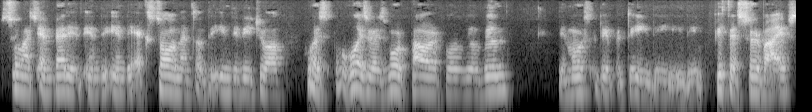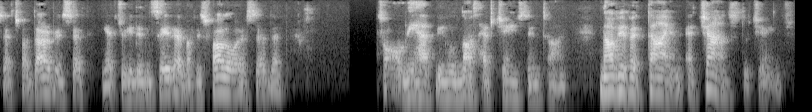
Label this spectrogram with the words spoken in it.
So much embedded in the in the extolment of the individual, Who is whoever is more powerful will win. The most the, the, the, the fittest survives. That's what Darwin said. He actually didn't say that, but his followers said that. So all we have, we will not have changed in time. Now we have a time, a chance to change.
